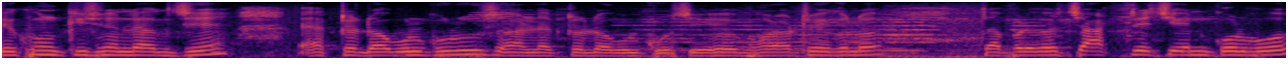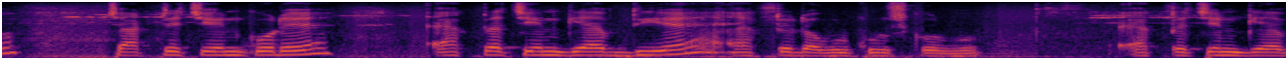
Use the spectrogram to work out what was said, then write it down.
দেখুন কি সুন্দর লাগছে। একটা ডবল ক্রুশ আর একটা ডবল ক্রুশ এভাবে ভরাট হয়ে গেল। তারপরে এবার চারটে চেন করব। চারটে চেন করে একটা চেন গ্যাপ দিয়ে একটা ডবল ক্রুশ করব। একটা চেন গ্যাপ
